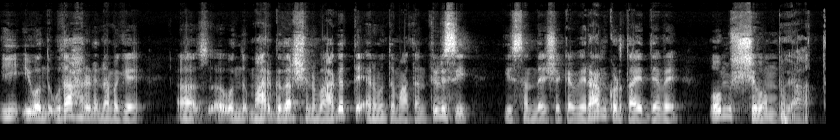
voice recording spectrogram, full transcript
ಈ ಈ ಒಂದು ಉದಾಹರಣೆ ನಮಗೆ ಒಂದು ಮಾರ್ಗದರ್ಶನವಾಗತ್ತೆ ಅನ್ನುವಂಥ ಮಾತನ್ನು ತಿಳಿಸಿ ಈ ಸಂದೇಶಕ್ಕೆ ವಿರಾಮ ಕೊಡ್ತಾ ಇದ್ದೇವೆ. ಓಂ ಶಿವಂ ಭೂಯಾತ್.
